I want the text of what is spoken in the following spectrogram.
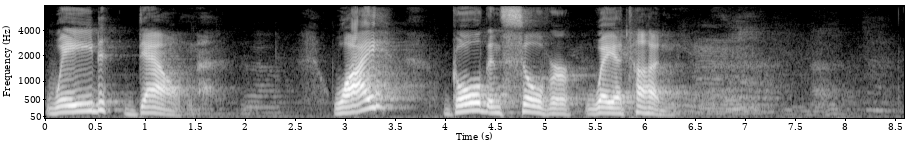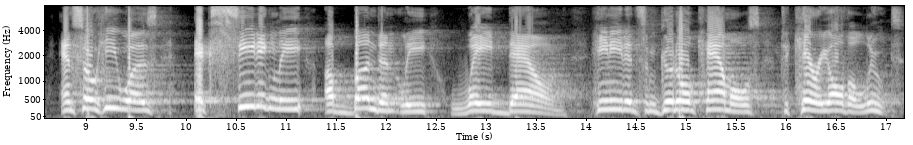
weighed down. Why? Gold and silver weigh a ton. And so he was exceedingly abundantly weighed down. He needed some good old camels to carry all the loot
